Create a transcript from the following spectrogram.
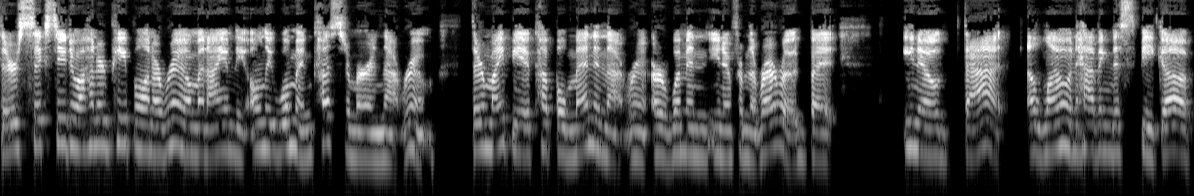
there's 60 to 100 people in a room, and I am the only woman customer in that room. There might be a couple men in that room or women, you know, from the railroad, but, you know, that alone having to speak up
